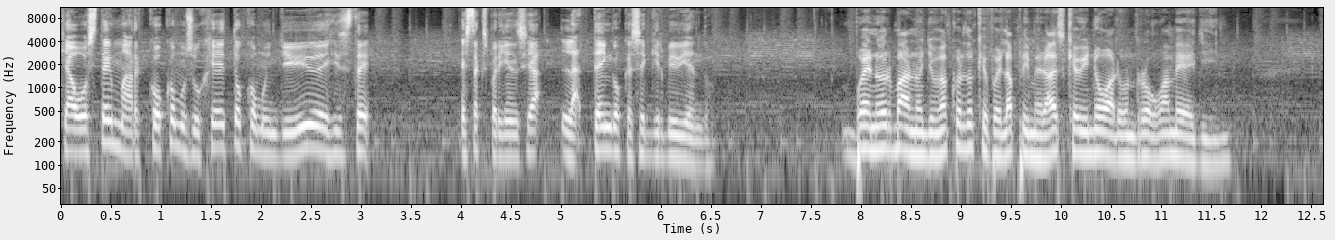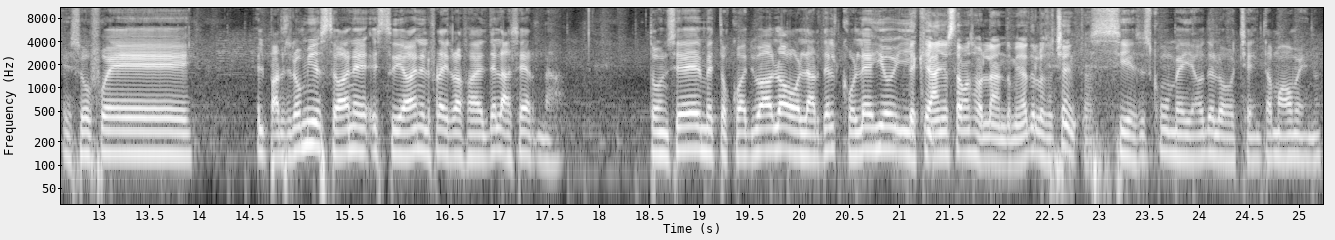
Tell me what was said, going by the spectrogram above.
que a vos te marcó como sujeto, como individuo y dijiste, esta experiencia la tengo que seguir viviendo. Bueno, hermano, yo me acuerdo que fue la primera vez que vino Barón Rojo a Medellín. Eso fue. El parcero mío estaba estudiaba en el Fray Rafael de la Serna. Entonces me tocó ayudarlo a volar del colegio. Y ¿De qué año estamos hablando? ¿Mediados de los 80? Sí, eso es como mediados de los 80 más o menos.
